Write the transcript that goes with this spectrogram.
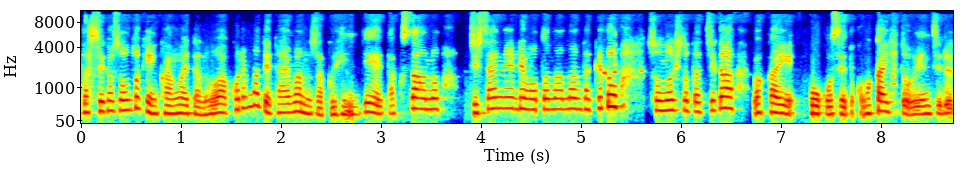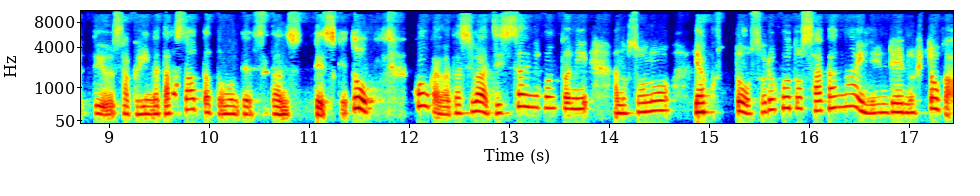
私がその時に考えたのは、これまで台湾の作品で、たくさんあの、実際年齢は大人なんだけど、その人たちが若い高校生とか若い人を演じるっていう作品がたくさんあったと思うんですですけど、今回私は実際に本当に、あの、その役とそれほど差がない年齢の人が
